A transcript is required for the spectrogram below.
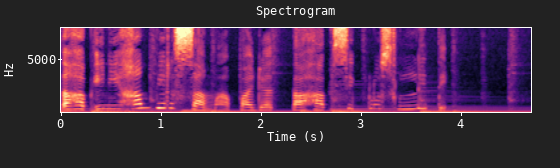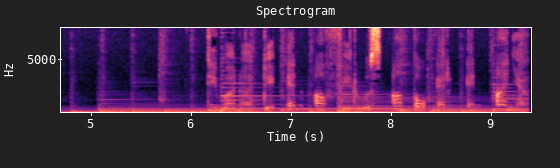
Tahap ini hampir sama pada tahap siklus litik, di mana DNA virus atau RNA-nya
